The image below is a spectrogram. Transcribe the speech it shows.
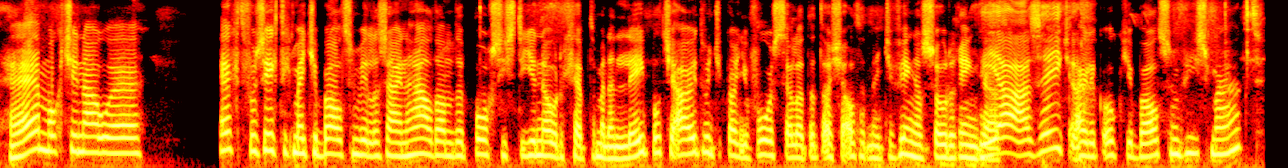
Hè, mocht je nou eh, echt voorzichtig met je balsem willen zijn, haal dan de porties die je nodig hebt met een lepeltje uit. Want je kan je voorstellen dat als je altijd met je vingers zo erin gaat, Ja, je zeker. eigenlijk ook je balsem vies maakt.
